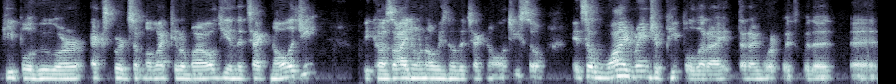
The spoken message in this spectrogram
people who are experts at molecular biology and the technology because I don't always know the technology. So it's a wide range of people that I that I work with with a, a,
